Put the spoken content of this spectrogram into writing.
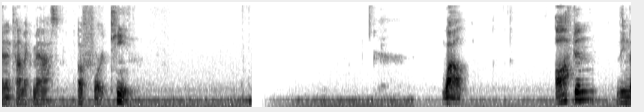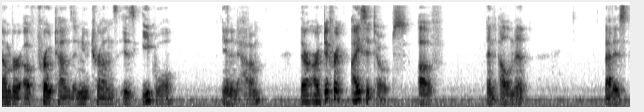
an atomic mass of 14. While often the number of protons and neutrons is equal in an atom, there are different isotopes of an element, that is,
